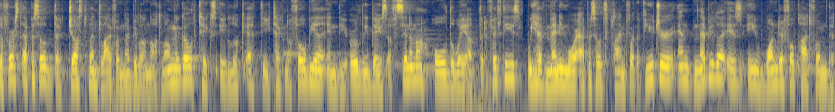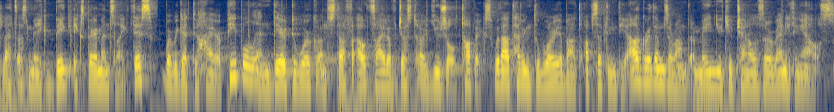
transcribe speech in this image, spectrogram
The first episode that just went live on Nebula not long ago takes a look at the technophobia in the early days of cinema, all the way up to the 50s. We have many more episodes planned for the future, and Nebula is a wonderful platform that lets us make big experiments like this, where we get to hire people and dare to work on stuff outside of just our usual topics, without having to worry about upsetting the algorithms around our main YouTube channels or anything else.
